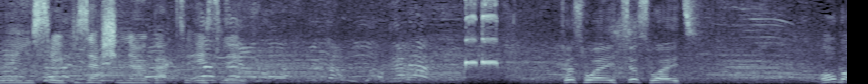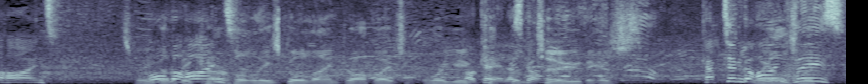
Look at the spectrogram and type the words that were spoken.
There you see possession now back to Italy. Just wait, just wait. All behind. So we've All got to be careful with these goal line dropouts where you Okay, kick them go. too because Captain behind, Wales please.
